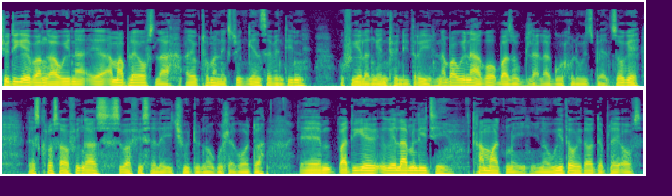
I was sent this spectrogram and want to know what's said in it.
shuthi ke bangawina eh, ama-playoffs la ayokuthoma next week ngen-17 ukufikela ngen-23 nabawinako bazokudlala ku-hollywoodspet so ke let's cross our fingers sibafisele ichudu nokuhle kodwa. Um but ke ke lami lithi come what may you know with or without the playoffs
